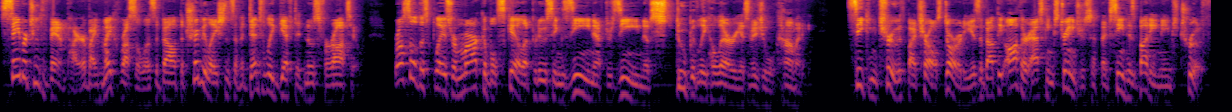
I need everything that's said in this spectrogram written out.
Sabertooth Vampire by Mike Russell is about the tribulations of a dentally gifted Nosferatu. Russell displays remarkable skill at producing zine after zine of stupidly hilarious visual comedy. Seeking Truth by Charles Daugherty is about the author asking strangers if they've seen his buddy named Truth.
